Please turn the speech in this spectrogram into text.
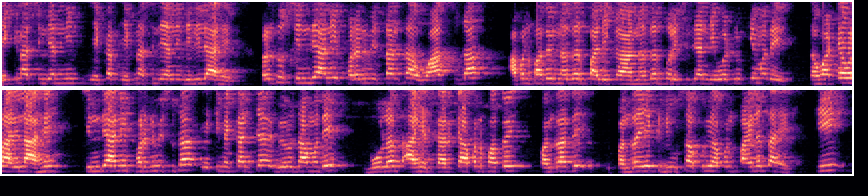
एकनाथ शिंदे यांनी एक एकनाथ शिंदे यांनी दिलेली आहे. परंतु शिंदे आणि फडणवीसांचा वाद सुद्धा आपण पाहतोय नगरपालिका नगर या निवडणुकीमध्ये चव्हाट्यावर आलेला आहे. शिंदे आणि फडणवीस सुद्धा एकमेकांच्या विरोधामध्ये बोलत आहेत. कारण की आपण पाहतोय पंधरा ते पंधरा एक दिवसापूर्वी आपण पाहिलंच आहे की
